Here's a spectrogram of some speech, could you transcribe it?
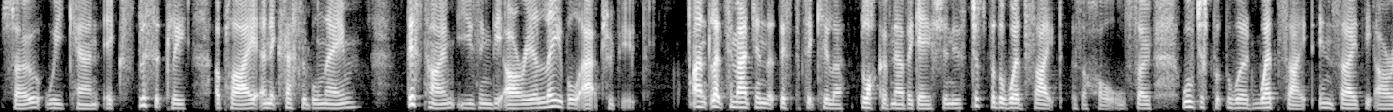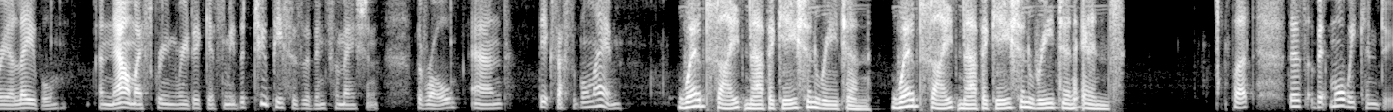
so we can explicitly apply an accessible name, this time using the ARIA label attribute. And let's imagine that this particular block of navigation is just for the website as a whole. So we'll just put the word website inside the ARIA label. And now my screen reader gives me the two pieces of information, the role and the accessible name. Website navigation region. Website navigation region ends. But there's a bit more we can do.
